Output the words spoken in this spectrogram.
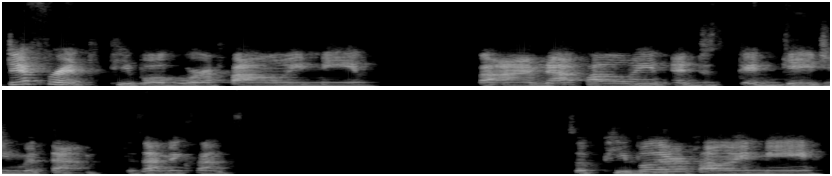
different people who are following me but i'm not following and just engaging with them. Does that make sense so people that are following me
